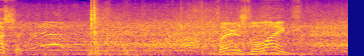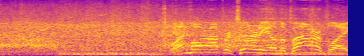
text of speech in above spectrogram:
Vlasic. Clears the length. One more opportunity on the power play.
